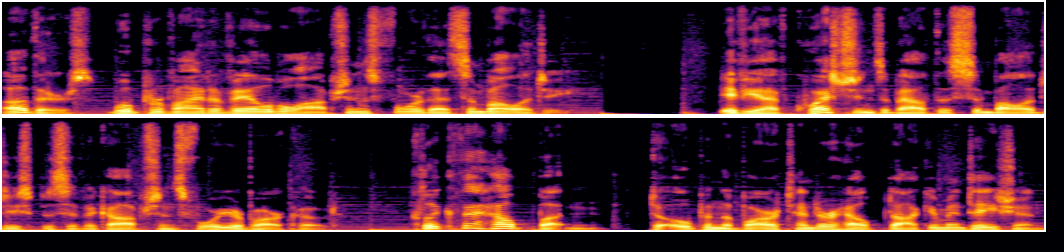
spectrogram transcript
Others will provide available options for that symbology. If you have questions about the symbology specific options for your barcode, click the Help button to open the BarTender Help documentation.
